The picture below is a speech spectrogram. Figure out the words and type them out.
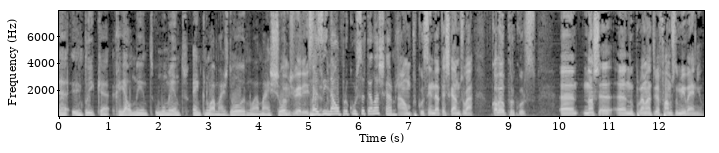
uh, implica realmente o momento em que não há mais dor, não há mais choro. Vamos ver isso. Mas exatamente. ainda há um percurso até lá chegarmos. Há um percurso ainda até chegarmos lá. Qual é o percurso? nós, no programa anterior, falámos do milénio.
